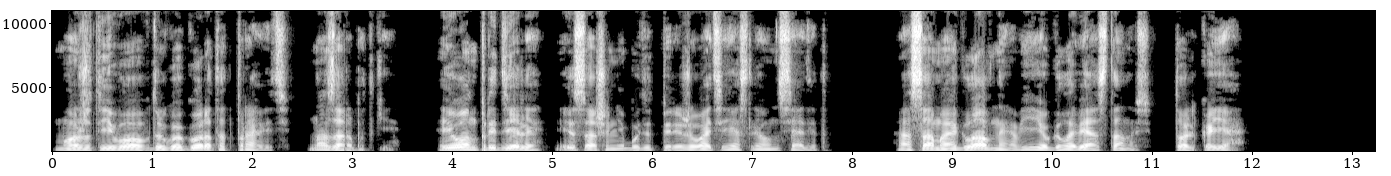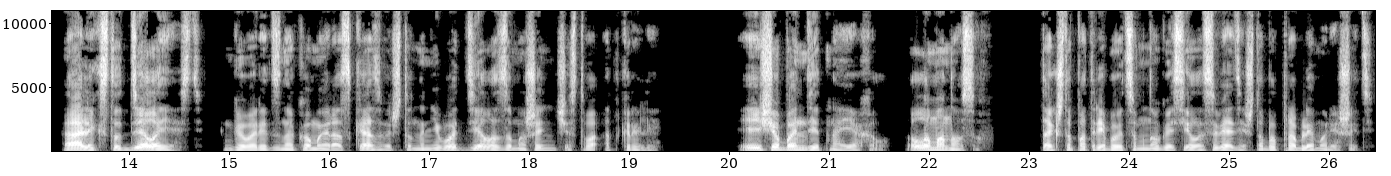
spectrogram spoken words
Может, его в другой город отправить, на заработки. И он при деле, и Саша не будет переживать, если он сядет. А самое главное, в ее голове останусь. Только я. «Алекс, тут дело есть», — говорит знакомый и рассказывает, что на него дело за мошенничество открыли. И еще бандит наехал, Ломоносов. Так что потребуется много сил и связи, чтобы проблему решить.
